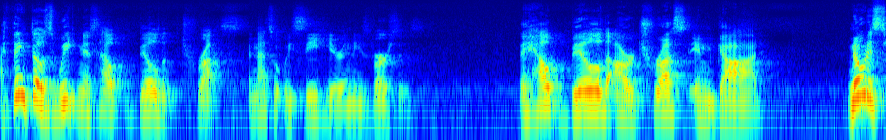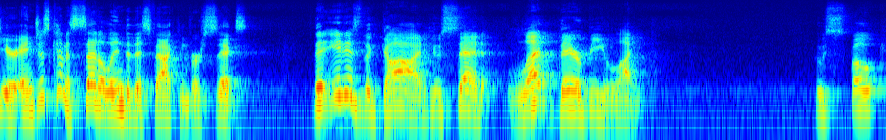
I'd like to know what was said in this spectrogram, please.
I think those weaknesses help build trust. And that's what we see here in these verses. They help build our trust in God. Notice here, and just kind of settle into this fact in verse 6, that it is the God who said, Let there be light, who spoke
